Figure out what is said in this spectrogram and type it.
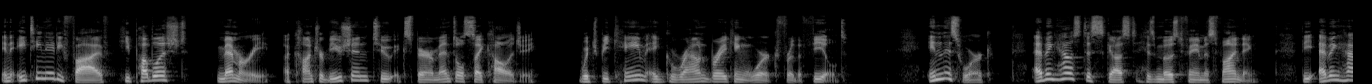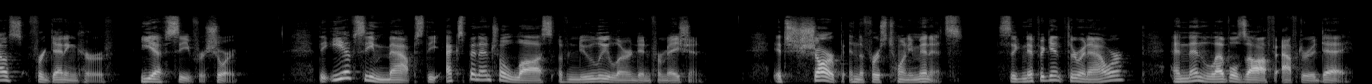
In 1885, he published Memory, a contribution to experimental psychology, which became a groundbreaking work for the field. In this work, Ebbinghaus discussed his most famous finding, the Ebbinghaus forgetting curve, EFC for short. The EFC maps the exponential loss of newly learned information. It's sharp in the first 20 minutes, significant through an hour, and then levels off after a day.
